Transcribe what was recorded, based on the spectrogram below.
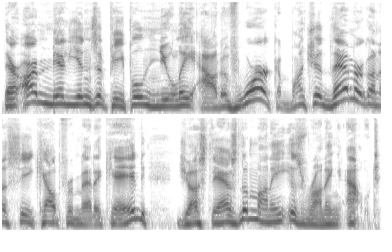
There are millions of people newly out of work. A bunch of them are going to seek help from Medicaid just as the money is running out.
